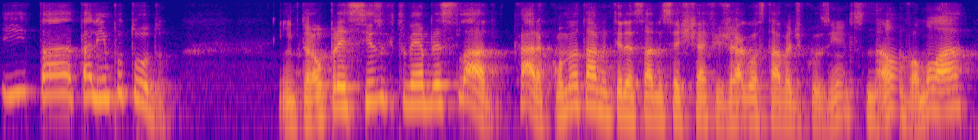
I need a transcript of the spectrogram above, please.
e tá, tá limpo tudo. Então eu preciso que tu venha para esse lado. Cara, como eu estava interessado em ser chefe já gostava de cozinha, eu disse, não, vamos lá.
